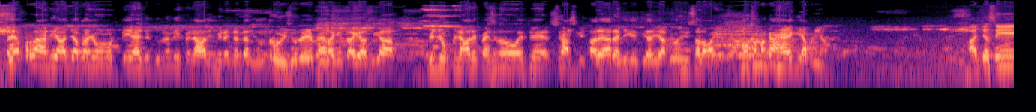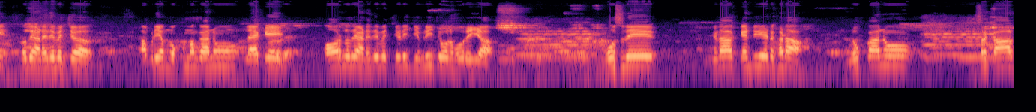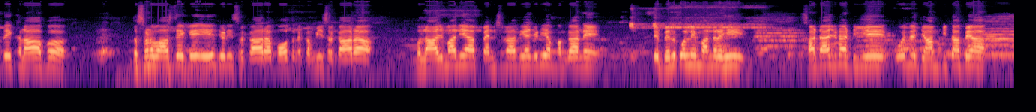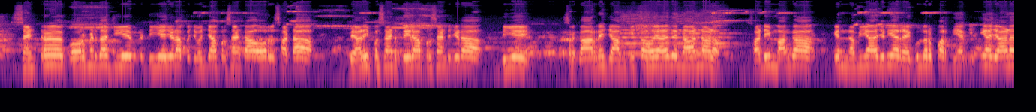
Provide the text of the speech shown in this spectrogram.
ਅੱਛਾ, ਪ੍ਰਧਾਨ ਜੀ, ਅੱਜ ਆਪਣਾ ਜੋ ਟੀਐਸ ਯੂਨੀਅਨ ਦੀ ਪੰਜਾਬ ਦੀ ਮੀਟਿੰਗ ਜਦੋਂ ਨਿਰੰਤਰ ਹੋਈ ਸੀ ਇਹ ਫੈਸਲਾ ਕੀਤਾ ਗਿਆ ਸੀਗਾ ਵੀ ਜੋ ਪੰਜਾਬ ਦੇ ਪੈਨਸ਼ਨਰ ਉਹ ਇੱਥੇ ਸੰਘਰਸ਼ ਕੀਤਾ ਰਿਹਾ, ਰੈਲੀ ਕੀਤੀ ਜਾ ਰਹੀ ਆ, ਵੀ ਉਹ ਹਿੱਸਾ ਲਵਾਂਗੇ। ਮੁੱਖ ਮੰਗਾਂ ਹੈ ਕੀ ਆਪਣੀਆਂ? ਅੱਜ ਅਸੀਂ ਲੁਧਿਆਣੇ ਦੇ ਵਿੱਚ ਆਪਣੀਆਂ ਮੁੱਖ ਮੰਗਾਂ ਨੂੰ ਲੈ ਕੇ ਔਰ ਲੁਧਿਆਣੇ ਦੇ ਵਿੱਚ ਜਿਹੜੀ ਜਿਮਨੀ ਚੋਣ ਹੋ ਰਹੀ ਆ ਉਸ ਦੇ ਜਿਹੜਾ ਕੈਂਡੀਡੇਟ ਖੜਾ, ਲੋਕਾਂ ਨੂੰ ਸਰਕਾਰ ਦੇ ਖਿਲਾਫ ਦੱਸਣ ਵਾਸਤੇ ਕਿ ਇਹ ਜਿਹੜੀ ਸਰਕਾਰ ਆ, ਬਹੁਤ ਨਕੰਮੀ ਸਰਕਾਰ ਆ, ਮੁਲਾਜ਼ਮਾਂ ਦੀਆਂ, ਪੈਨਸ਼ਨਾਂ ਦੀਆਂ ਜਿਹੜੀਆਂ ਮੰਗਾਂ ਨੇ, ਇਹ ਬਿਲਕੁਲ ਨਹੀਂ ਮੰਨ ਰਹੀ। ਸਾਡਾ ਜਿਹੜਾ ਡੀਏ ਉਹ ਇਹਨੇ ਜਾਮ ਕੀਤਾ ਪਿਆ। ਸੈਂਟਰ ਗਵਰਨਮੈਂਟ ਦਾ ਜੀਏ ਡੀਏ ਜਿਹੜਾ 55% ਆ, ਔਰ ਸਾਡਾ 42% 13% ਜਿਹੜਾ ਡੀਏ ਸਰਕਾਰ ਨੇ ਜਾਮ ਕੀਤਾ ਹੋਇਆ। ਇਹਦੇ ਨਾਲ ਨਾਲ ਸਾਡੀ ਮੰਗ ਆ ਕਿ ਨਵੀਆਂ ਜਿਹੜੀਆਂ ਰੈਗੂਲਰ ਭਰਤੀਆਂ ਕੀਤੀਆਂ ਜਾਣ,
